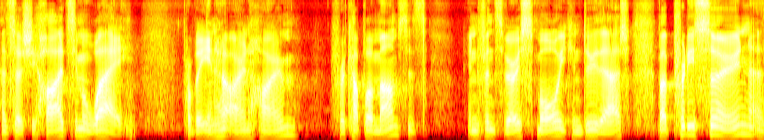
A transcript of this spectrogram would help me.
And so she hides him away, probably in her own home for a couple of months. It's infant's very small, you can do that. But pretty soon, uh,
